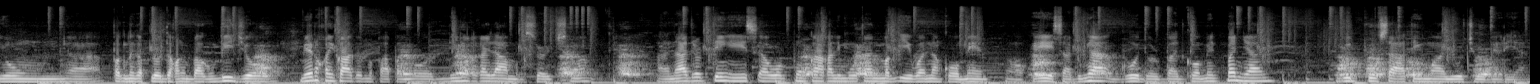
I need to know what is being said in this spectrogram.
yung uh, pag nag-upload ako ng bagong video, meron kayong kagad mapapanood. Hindi nyo kailangan mag-search, no? Another thing is, uh, huwag pong kakalimutan mag-iwan ng comment. Okay, sabi nga, good or bad comment man yan, good po sa ating mga YouTuber yan.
